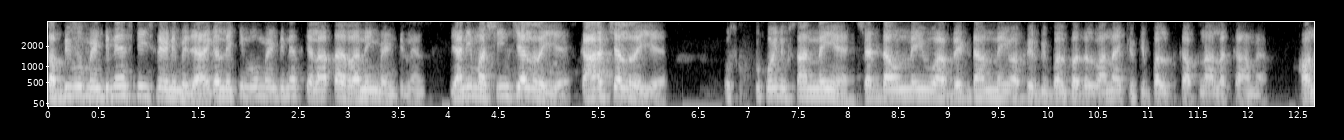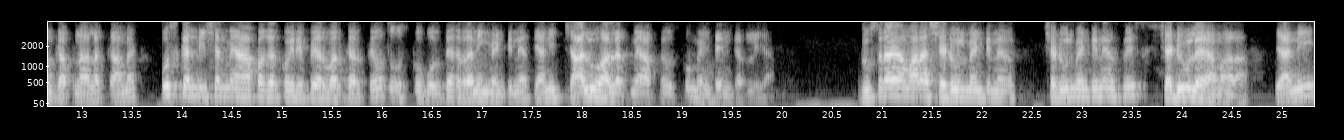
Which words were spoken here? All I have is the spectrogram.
तब भी वो मेंटेनेंस की श्रेणी में जाएगा, लेकिन वो मेंटेनेंस कहलाता है रनिंग मेंटेनेंस यानी मशीन चल रही है, कार चल रही है, उसको कोई नुकसान नहीं है। शट डाउन नहीं हुआ ब्रेक डाउन नहीं हुआ, फिर भी बल्ब बदलवाना है, क्योंकि बल्ब का अपना अलग काम है। हॉर्न का अपना अलग काम है। उस कंडीशन में आप अगर कोई रिपेयर वर्क करते हो तो उसको बोलते हैं रनिंग मेंटेनेंस यानी चालू हालत में आपने उसको मेंटेन कर लिया। दूसरा है हमारा schedule maintenance schedule maintenance mean schedule है हमारा। यानी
